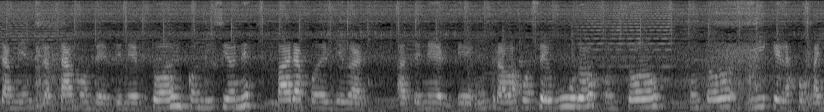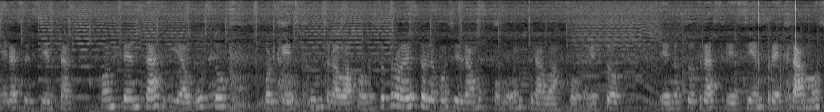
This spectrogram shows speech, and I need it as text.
también tratamos de tener todas en condiciones para poder llegar a tener un trabajo seguro con todo, con todo y que las compañeras se sientan contentas y a gusto porque es un trabajo. Nosotros esto lo consideramos como un trabajo. Esto nosotras siempre estamos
